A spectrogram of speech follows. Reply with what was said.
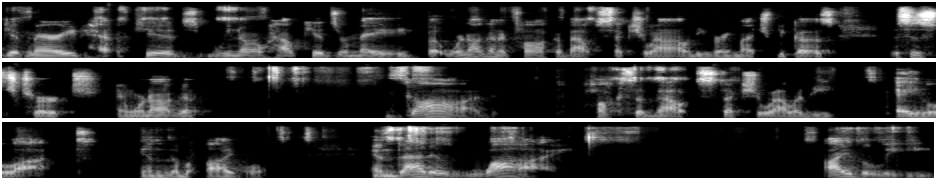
get married, have kids. We know how kids are made, but we're not going to talk about sexuality very much because this is church and we're not going to. God talks about sexuality a lot in the Bible. And that is why I believe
